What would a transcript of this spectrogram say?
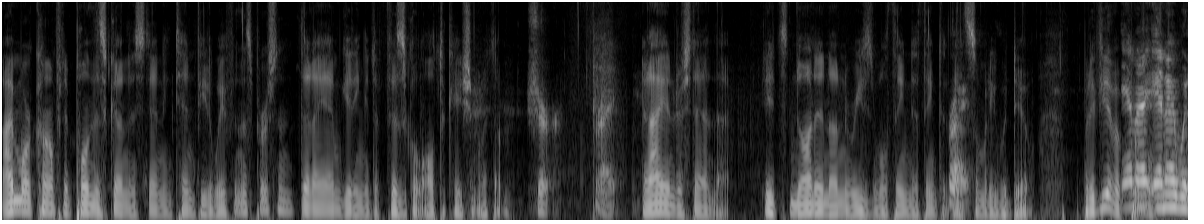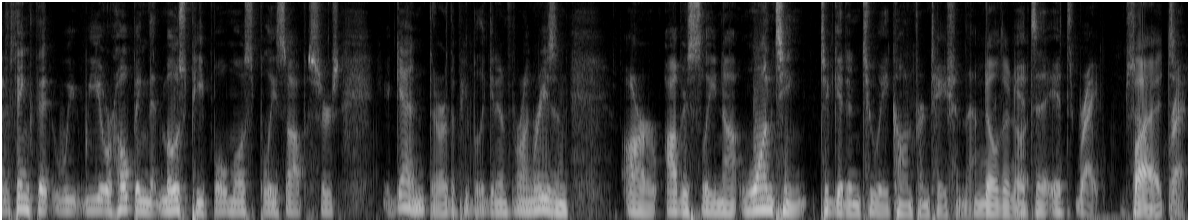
I'm more confident pulling this gun and standing 10 feet away from this person than I am getting into physical altercation with them. Sure. Right. And I understand that. It's not an unreasonable thing to think that Right. that's somebody would do. But if you have a And I and I would think that we, we were hoping that most people, most police officers, again, there are the people that get in for the wrong reason, are obviously not wanting to get into a confrontation. That No, they're not. It's a it's right. So, but right.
